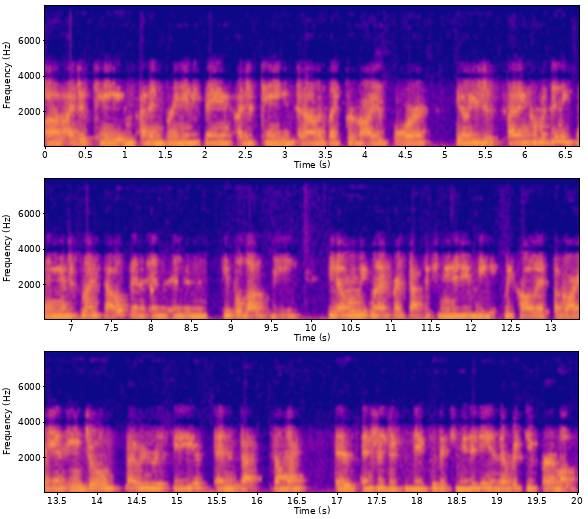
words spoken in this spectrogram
Uh, I just came. I didn't bring anything. I just came, and I was like provided for. You know, you just I didn't come with anything. I just myself, and and and people loved me. You know, when we when I first got to community, we we call it a guardian angel that we receive, and that someone is introducing you to the community, and they're with you for a month.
